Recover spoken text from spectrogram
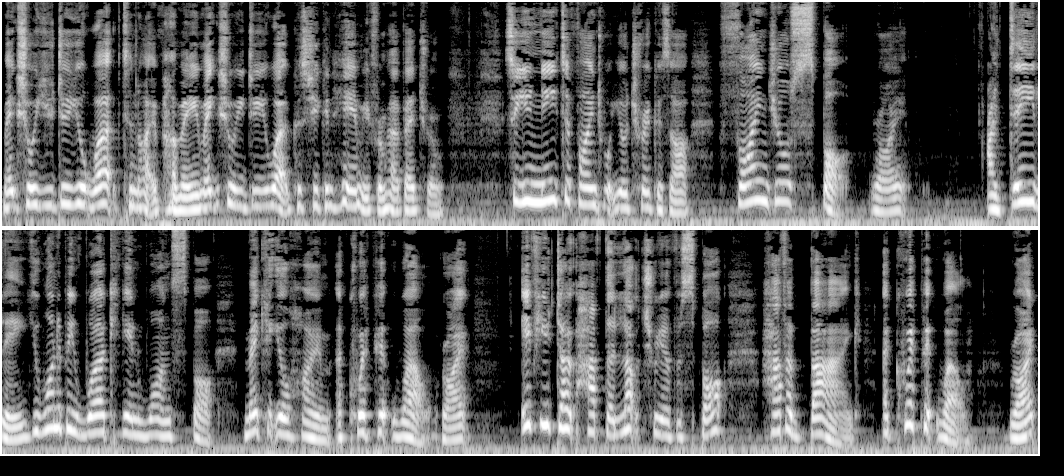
Make sure you do your work tonight, mummy. Make sure you do your work because she can hear me from her bedroom. So you need to find what your triggers are. Find your spot, right? Ideally, you want to be working in one spot. Make it your home. Equip it well, right? If you don't have the luxury of a spot, have a bag. Equip it well, right?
